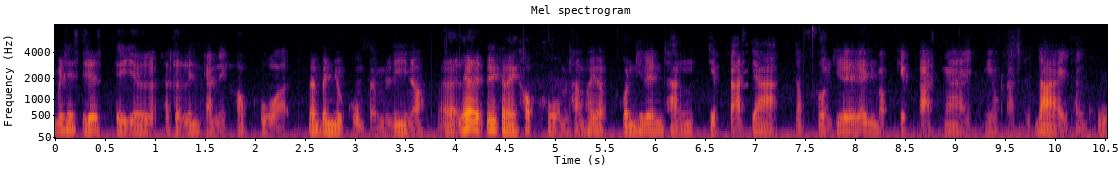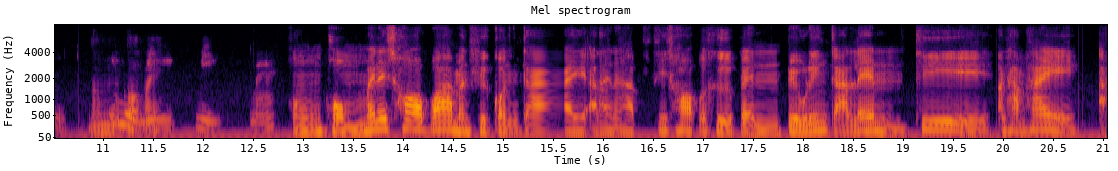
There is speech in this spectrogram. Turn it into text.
ไม่ใช่ซีเรียสเพลเยอร์ถ้าเกิดเล่นกันในครอบครัว มันเป็นอยู่กลุ่มแฟมิลี่เนาะเออถ้าเล่นกันในครอบครัวมันทำให้แบบคนที่เล่นทั้งเก็บการ์ดยากกับคนที่ได้เล่นแบบเก็บการ์ดง่าย มีโอกาสชนะได้ทั้งคู่น้องหมูพี่หมูชอบไหมมี ไหมของผมไม่ได้ชอบว่ามันคือกลไกอะไรนะครับ ที่ชอบก็คือเป็น feeling การเล่นที่มันทำให้อะ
